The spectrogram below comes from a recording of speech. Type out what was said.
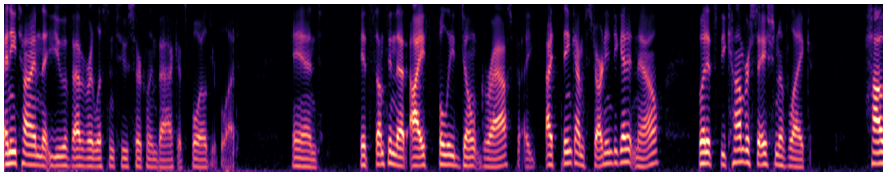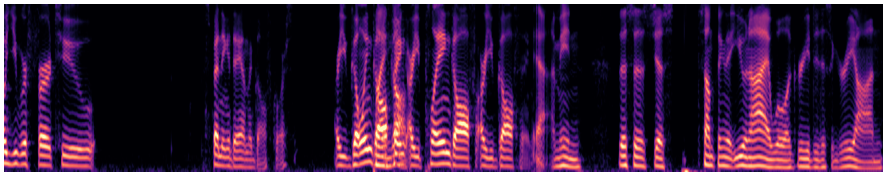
anytime that you have ever listened to circling back, it's boiled your blood, and it's something that I fully don't grasp. I, I think I'm starting to get it now, but it's the conversation of like how you refer to spending a day on the golf course. Are you going Playing golfing? golf. Are you playing golf? Are you golfing? Yeah, I mean, this is just something that you and I will agree to disagree on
